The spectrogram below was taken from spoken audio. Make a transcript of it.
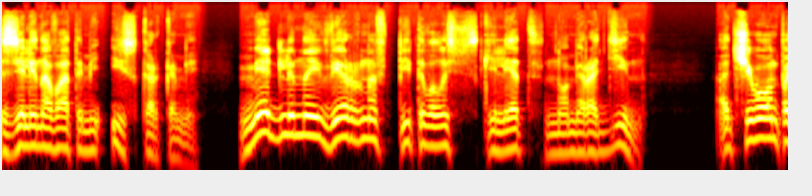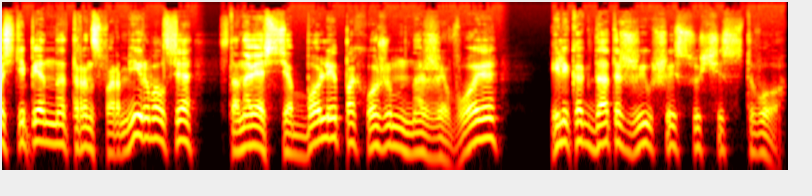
с зеленоватыми искорками, медленно и верно впитывалось в скелет номер один, отчего он постепенно трансформировался, становясь все более похожим на живое или когда-то жившее существо.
